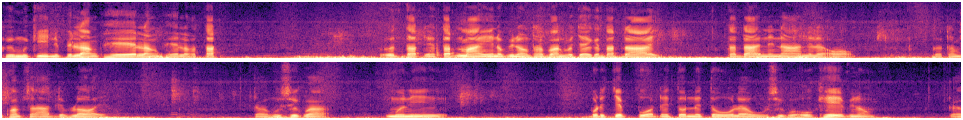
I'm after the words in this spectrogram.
คือเมื่อกี้นี่ไปล้างแผลล้างแผลแล้วก็ตัดเออตัดเนี่ยตัดไหมเนะพี่น้องถ้าบ้านปัจจัยก็ตัดได้ ตัดได้ในหนานี่แหละออก ก็ทำความสะอาดเรียบร้อยก็รู้สึกว่ามือนี้บ่ได้เจ็บปวดในตนในโตแล้วรู้สึกว่าโอเคพี่น้องก็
